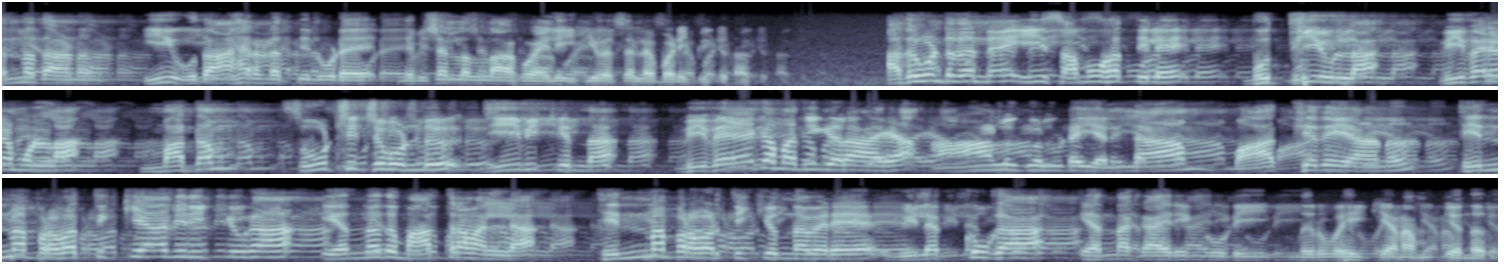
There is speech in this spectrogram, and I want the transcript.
എന്നതാണ് ഈ ഉദാഹരണത്തിലൂടെ നബിസല്ലാഹു അലൈഹി വസല്ലം പഠിപ്പിക്കുന്നത്. അതുകൊണ്ട് തന്നെ ഈ സമൂഹത്തിലെ ബുദ്ധിയുള്ള വിവരമുള്ള മതം സൂക്ഷിച്ചുകൊണ്ട് ജീവിക്കുന്ന വിവേകമതികളായ ആളുകളുടെ എല്ലാം ബാധ്യതയാണ് തിന്മ പ്രവർത്തിക്കാതിരിക്കുക എന്നത് മാത്രമല്ല തിന്മ പ്രവർത്തിക്കുന്നവരെ വിലക്കുക എന്ന കാര്യം കൂടി നിർവഹിക്കണം എന്നത്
